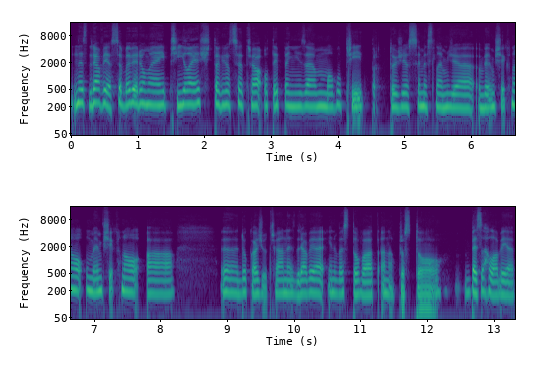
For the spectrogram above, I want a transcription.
nezdravě sebevědomý příliš, tak se třeba o ty peníze mohu přijít, protože si myslím, že vím všechno, umím všechno a dokážu třeba nezdravě investovat a naprosto bezhlavě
